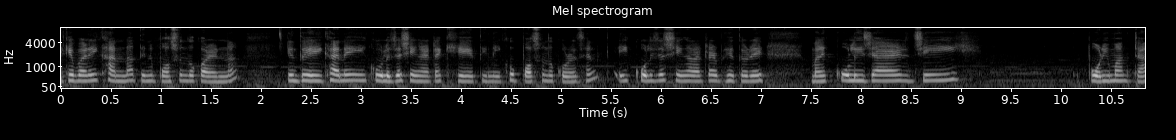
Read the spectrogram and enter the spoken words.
একেবারেই খান না, তিনি পছন্দ করেন না। কিন্তু এইখানে এই কলিজা সিঙ্গারাটা খেয়ে তিনি খুব পছন্দ করেছেন। এই কলিজা সিঙ্গারাটার ভেতরে মানে কলিজার যেই পরিমাণটা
